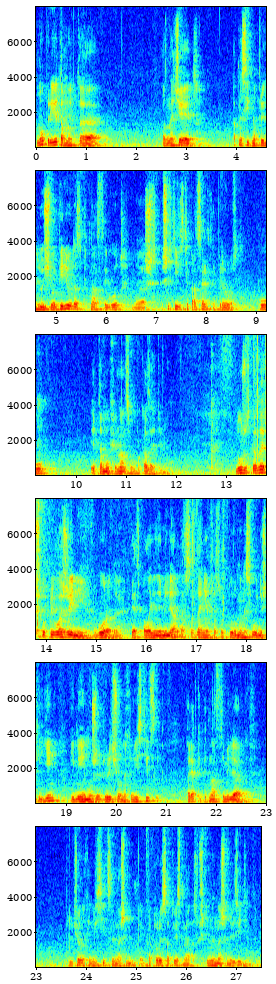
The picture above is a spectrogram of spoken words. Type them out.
но при этом это означает относительно предыдущего периода за 2015 год 60% э, прирост по этому финансовому показателю. Должен сказать, что при вложении города 5,5 миллиардов в создание инфраструктуры мы на сегодняшний день имеем уже привлеченных инвестиций порядка 15 миллиардов. Привлеченных инвестиций, нашими, которые, соответственно, осуществлены нашими резидентами.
